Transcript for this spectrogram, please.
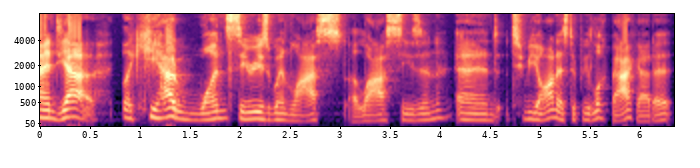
and yeah, like he had one series win last uh, last season, and to be honest, if we look back at it,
